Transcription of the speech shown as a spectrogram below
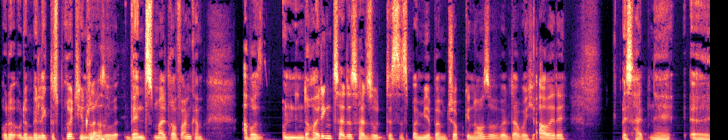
Oder, oder ein belegtes Brötchen Klar. oder so, wenn es mal drauf ankam. Aber, und in der heutigen Zeit ist halt so, das ist bei mir beim Job genauso, weil da, wo ich arbeite, ist halt eine äh,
